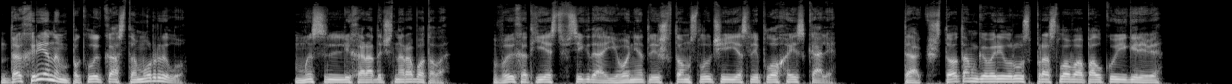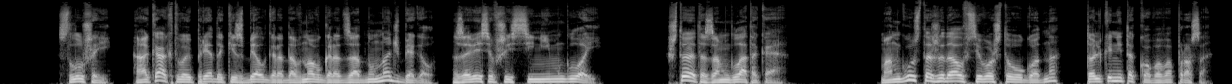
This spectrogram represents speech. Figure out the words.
Да хрен им по клыкастому рылу. Мысль лихорадочно работала. Выход есть всегда, его нет лишь в том случае, если плохо искали. Так, что там говорил Рус про слово о полку Игореве? Слушай, а как твой предок из Белгорода в Новгород за одну ночь бегал, завесившись синей мглой? Что это за мгла такая? Мангуст ожидал всего, что угодно, только не такого вопроса.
